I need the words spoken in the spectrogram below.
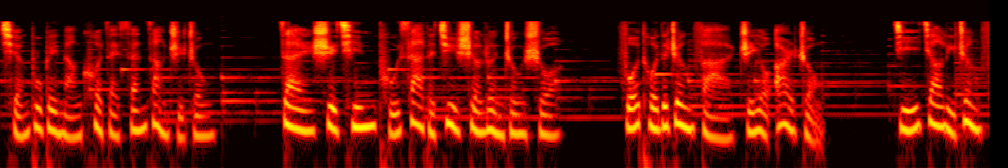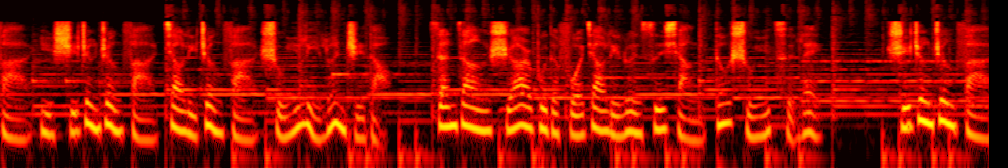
全部被囊括在三藏之中。在世亲菩萨的俱舍论中说，佛陀的正法只有二种，即教理正法与实证正法。教理正法属于理论指导，三藏十二部的佛教理论思想都属于此类；实证正法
